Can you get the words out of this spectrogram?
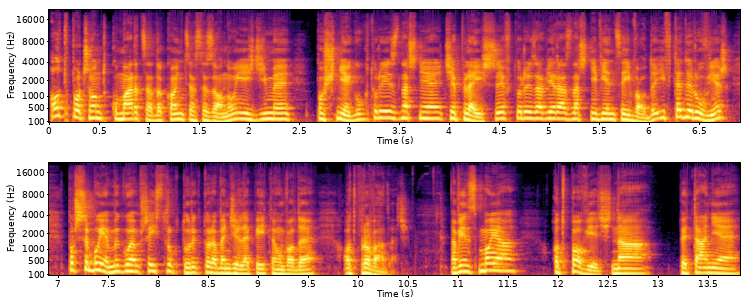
Od początku marca do końca sezonu jeździmy po śniegu, który jest znacznie cieplejszy, w który zawiera znacznie więcej wody i wtedy również potrzebujemy głębszej struktury, która będzie lepiej tę wodę odprowadzać. No więc moja odpowiedź na pytanie,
